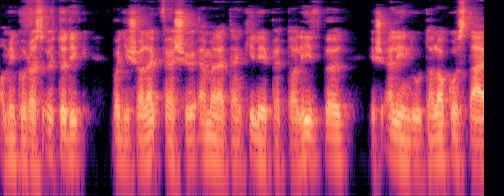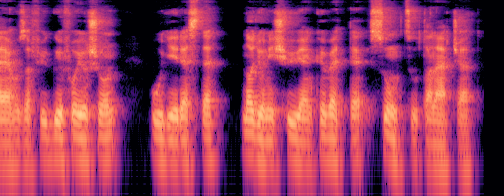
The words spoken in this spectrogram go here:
Amikor az ötödik, vagyis a legfelső emeleten kilépett a liftből, és elindult a lakosztályához a függő folyosón, úgy érezte, nagyon is hűen követte Sun Tzu tanácsát.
